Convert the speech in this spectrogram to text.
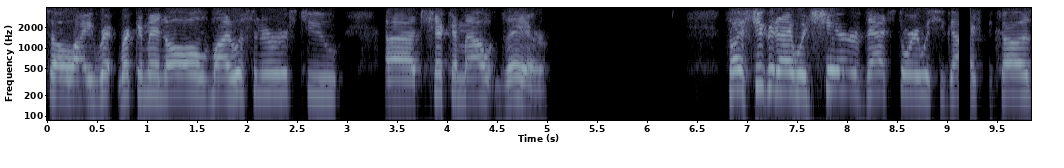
So I re- recommend all of my listeners to uh, check him out there. So I figured I would share that story with you guys because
